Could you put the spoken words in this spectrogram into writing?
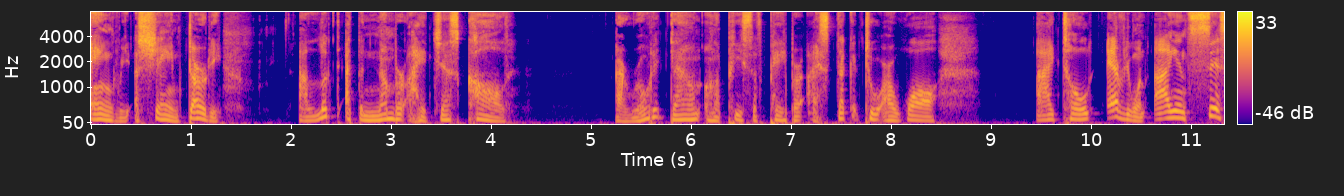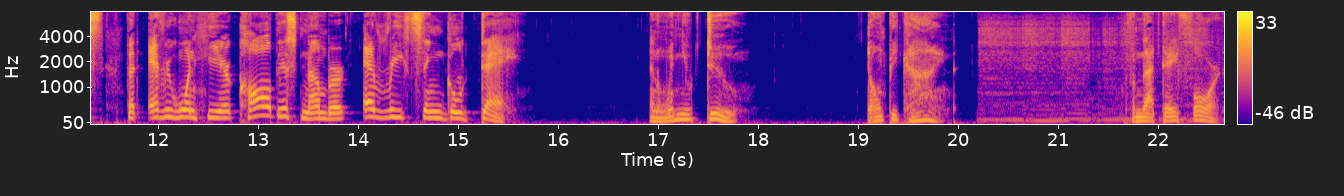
angry, ashamed, dirty. I looked at the number I had just called. I wrote it down on a piece of paper. I stuck it to our wall. I told everyone, I insist that everyone here call this number every single day. And when you do, don't be kind. From that day forward,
